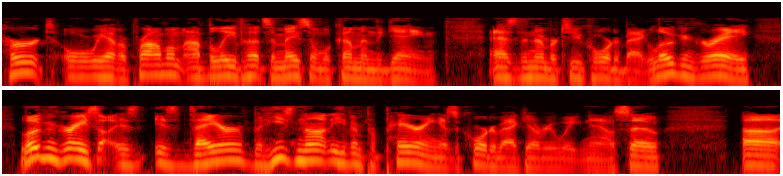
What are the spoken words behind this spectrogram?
hurt or we have a problem, I believe Hutson Mason will come in the game as the number two quarterback. Logan Gray, Logan Gray is, is, is there, but he's not even preparing as a quarterback every week now. So uh,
